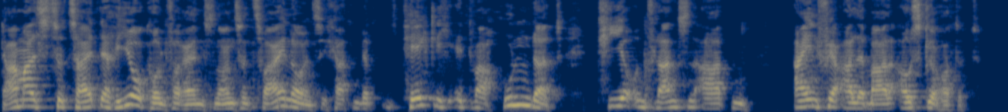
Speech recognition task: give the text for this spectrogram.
Damals zur Zeit der Rio-Konferenz 1992 hatten wir täglich etwa 100 Tier- und Pflanzenarten ein für alle Mal ausgerottet.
